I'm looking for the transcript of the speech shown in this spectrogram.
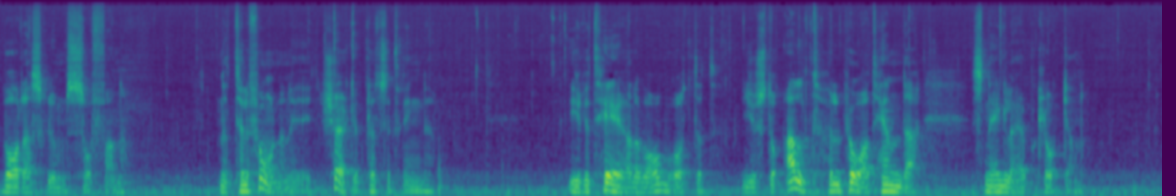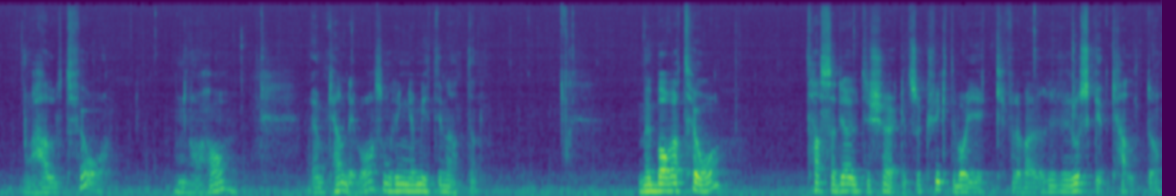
vardagsrumssoffan. När telefonen i köket plötsligt ringde. Irriterad av avbrottet, just då allt höll på att hända, sneglade jag på klockan. halv två? Jaha, vem kan det vara som ringer mitt i natten? Med bara tå tassade jag ut i köket så kvickt det bara gick, för det var ruskigt kallt då.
